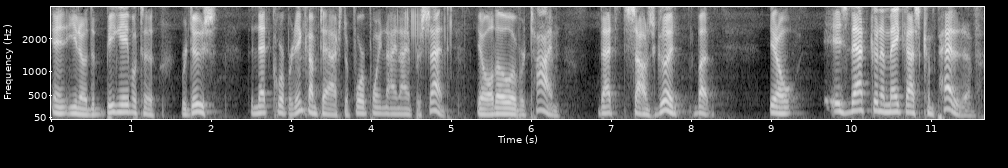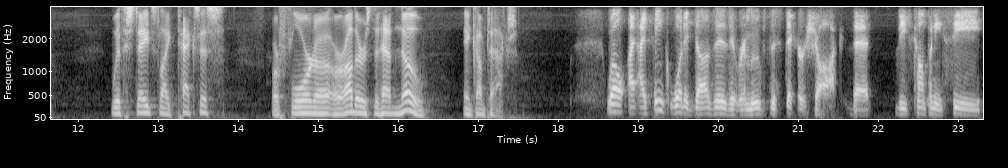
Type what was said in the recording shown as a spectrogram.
and you know, the being able to reduce the net corporate income tax to 4.99 percent. You know, although over time that sounds good, but you know, is that going to make us competitive with states like Texas or Florida or others that have no income tax? Well, I, I think what it does is it removes the sticker shock that these companies see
